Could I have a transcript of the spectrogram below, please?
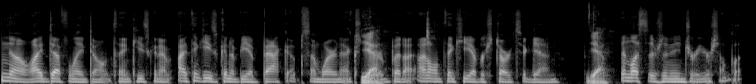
No, I definitely don't think he's gonna. I think he's gonna be a backup somewhere next yeah. year, but I, I don't think he ever starts again. Yeah, unless there's an injury or something.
